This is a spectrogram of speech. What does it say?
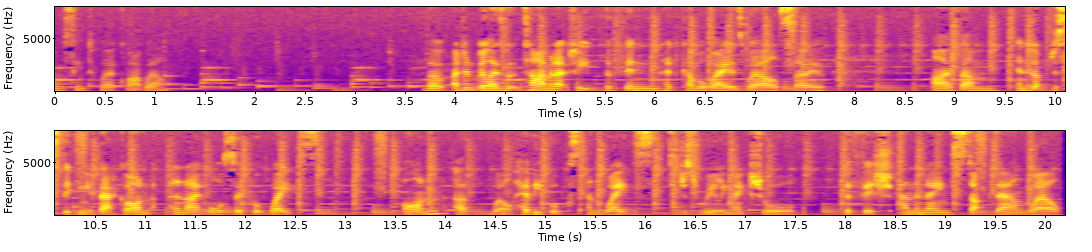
all seemed to work quite well. though I didn't realise at the time and actually the fin had come away as well so I've um, ended up just sticking it back on and I also put weights on, uh, well heavy books and weights to just really make sure the fish and the name stuck down well.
